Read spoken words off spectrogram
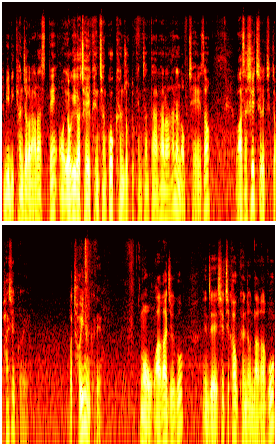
미리 견적을 알았을 때 어, 여기가 제일 괜찮고 견적도 괜찮다 하나 하는 업체에서 와서 실측을 직접 하실 거예요. 뭐 저희는 그래요. 어, 와가지고 이제 실측하고 견적 나가고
